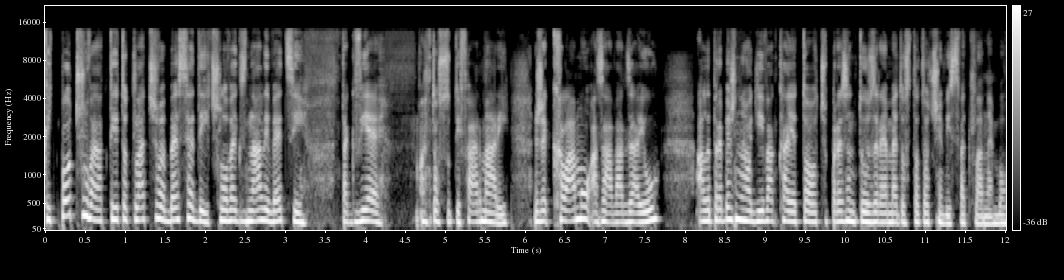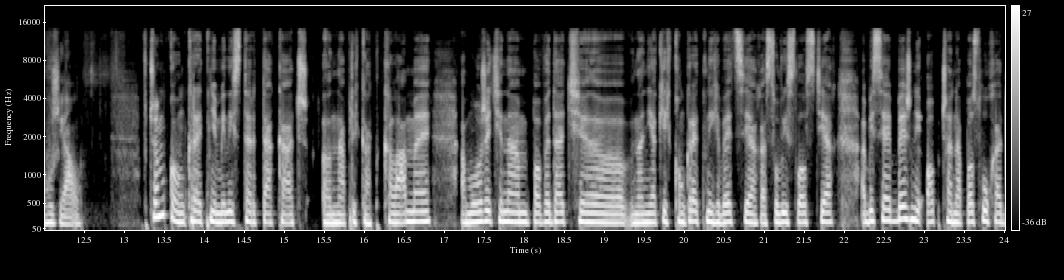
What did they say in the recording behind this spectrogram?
Keď počúva tieto tlačové besedy človek znali veci, tak vie, a to sú tí farmári, že klamú a zavádzajú, ale pre bežného diváka je to, čo prezentujú zrejme dostatočne vysvetlené, bohužiaľ. V čom konkrétne minister Takáč e, napríklad klame a môžete nám povedať e, na nejakých konkrétnych veciach a súvislostiach, aby si aj bežný občan a poslúchač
